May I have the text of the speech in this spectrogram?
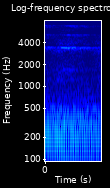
Mm-hmm.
